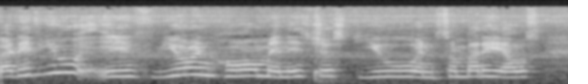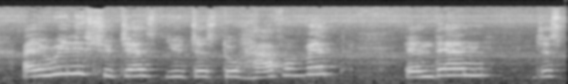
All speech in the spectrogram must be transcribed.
But if you if you're in home and it's just you and somebody else I really suggest you just do half of it and then just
